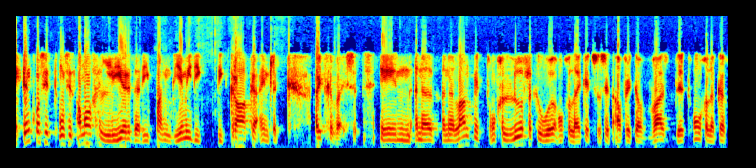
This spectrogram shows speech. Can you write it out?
Ek dink ons het ons het almal geleer dat die pandemie die die krake eintlik uitgewys het. En in 'n in 'n land met ongelooflike hoë ongelykheid soos Suid-Afrika was dit ongelukkig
